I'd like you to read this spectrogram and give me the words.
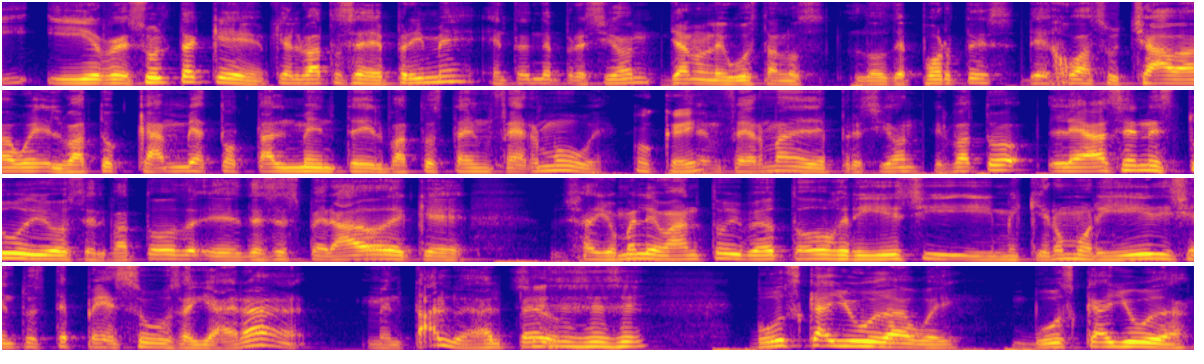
Y, y resulta que, que el vato se deprime, entra en depresión, ya no le gustan los, los deportes, dejó a su chava, güey, el vato cambia totalmente, el vato está enfermo, güey. Ok. Se enferma de depresión. El vato le hacen estudios, el vato eh, desesperado de que, o sea, yo me levanto y veo todo gris y, y me quiero morir y siento este peso. O sea, ya era mental, ¿verdad? El Sí, pedo. sí, sí, sí. Busca ayuda, güey. Busca ayuda.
